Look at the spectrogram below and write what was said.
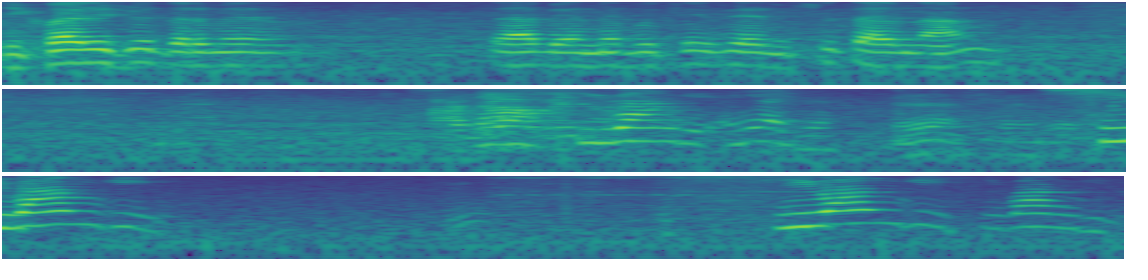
શીખવાડી શું ધર્મ. આ બેન ને પૂછ્યું બેન શું તારું નામ? શિવાંગી અહીંયા? શિવાંગી શિવાંગી શિવાંગી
